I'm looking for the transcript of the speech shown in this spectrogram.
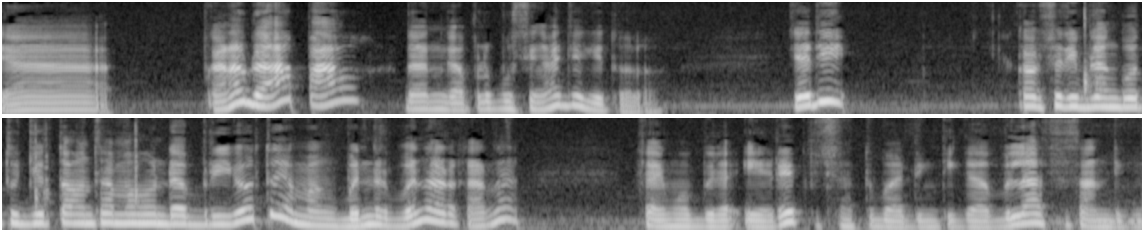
Ya karena udah apal dan nggak perlu pusing aja gitu loh. Jadi kalau bisa dibilang gue 7 tahun sama Honda Brio tuh emang bener-bener karena saya mobilnya irit satu banding 13 sesanding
